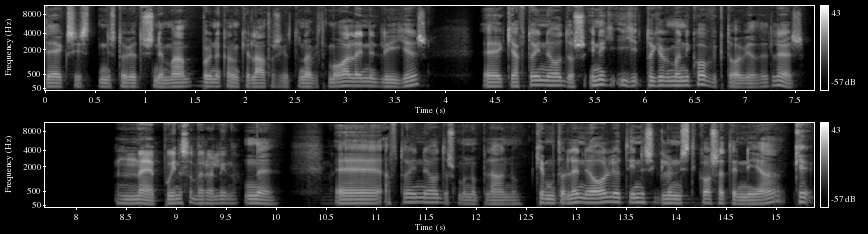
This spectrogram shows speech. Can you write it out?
5-6 στην ιστορία του σινεμά. Μπορεί να κάνω και λάθος για τον αριθμό, αλλά είναι λίγες. Ε, και αυτό είναι όντως. Είναι η- το γερμανικό Victoria, δεν λες; Ναι, που είναι στο Βερολίνο. Ναι. Ε, αυτό είναι όντως μονοπλάνο. Και μου το λένε όλοι ότι είναι συγκλονιστικό σαν ταινία. Και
